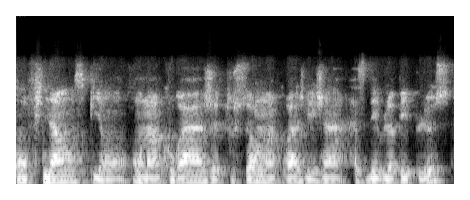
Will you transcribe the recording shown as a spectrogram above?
on, finance puis on, encourage tout ça, on encourage les gens à se développer plus.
